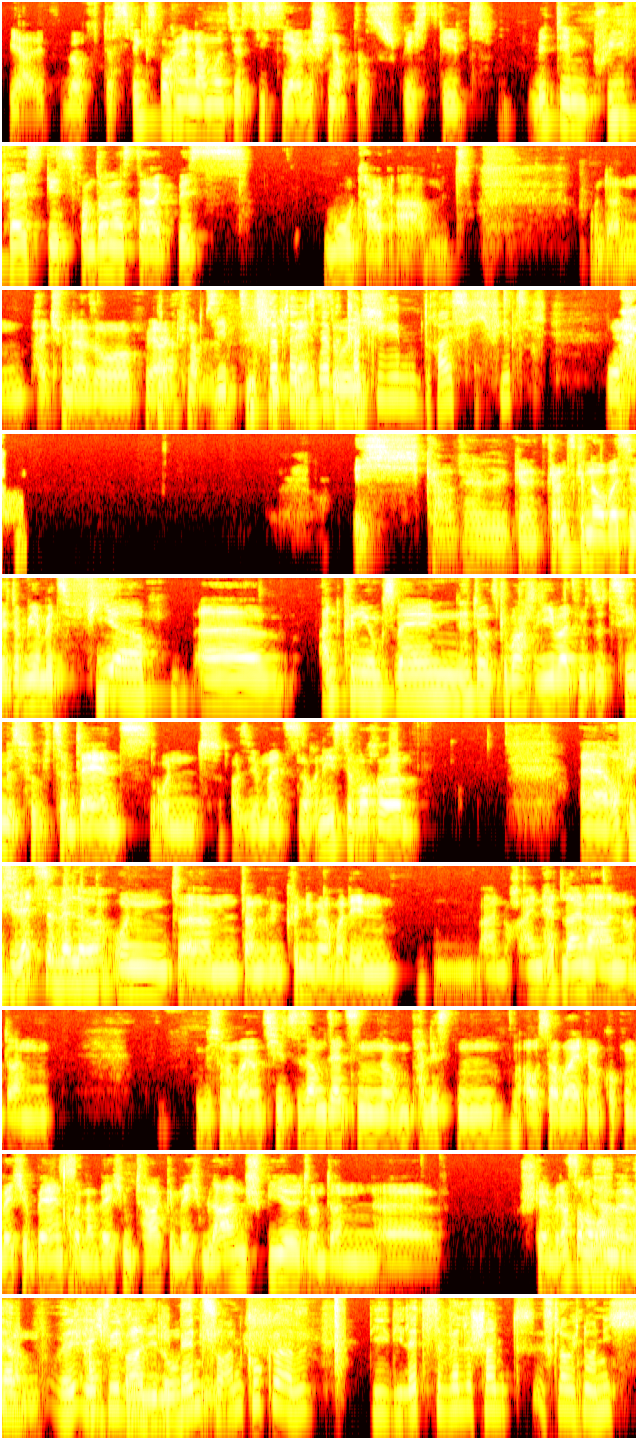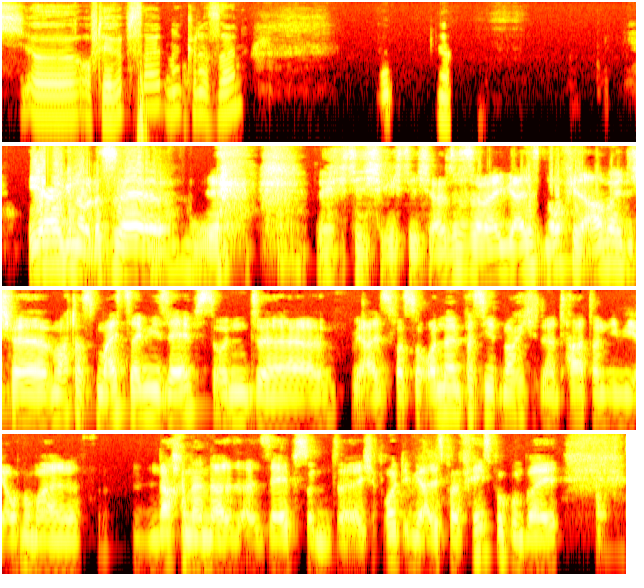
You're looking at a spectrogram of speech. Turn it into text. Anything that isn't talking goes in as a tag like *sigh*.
ja, über das Sphinx-Wochenende haben wir uns jetzt dieses Jahr geschnappt. Das spricht, es geht mit dem Pre-Fest geht's von Donnerstag bis Montagabend. Und dann peitschen wir da so ja, ja. knapp 70 Wie viel habt ihr Bands bisher bekannt gegeben? 30, 40? Ja. Ich kann, ganz genau weiß nicht, wir haben jetzt vier äh, Ankündigungswellen hinter uns gebracht, jeweils mit so 10 bis 15 Bands. Und also wir haben jetzt noch nächste Woche äh, hoffentlich die letzte Welle und ähm, dann kündigen wir nochmal den äh, noch einen Headliner an und dann müssen wir mal uns hier zusammensetzen, noch ein paar Listen ausarbeiten und gucken, welche Bands dann an welchem Tag in welchem Laden spielt und dann äh, stellen wir das auch noch Ja, online ja, und dann kann's ich mir quasi die, die Bands so angucke, also die, die letzte Welle scheint, ist glaube ich noch nicht äh, auf der Website, ne? kann das sein? Ja, genau, das ist äh, ja, *laughs* richtig, richtig. Also das ist aber irgendwie alles noch viel Arbeit. Ich äh, mache das meist irgendwie selbst und äh, ja, alles, was so online passiert, mache ich in der Tat dann irgendwie auch nochmal nacheinander äh, selbst. Und äh, ich habe heute irgendwie alles bei Facebook und bei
